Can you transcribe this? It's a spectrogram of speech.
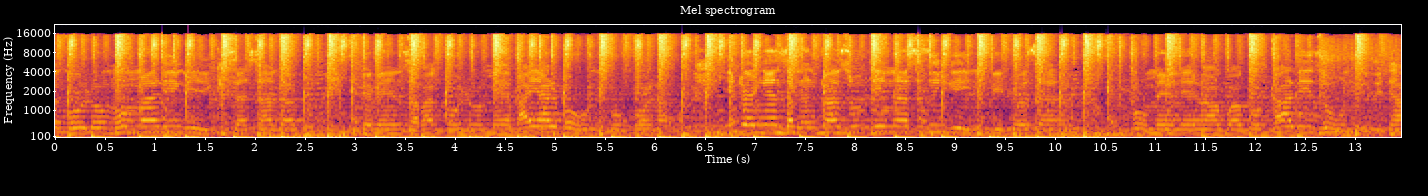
abakhuluma umali ngikusasa kakhulu into ebenza bakhulume bayalibona kukola into engenza mna ngiqazi ukina sizingeni impilo zabo ukuphumelela kwakho qala izondo ncitha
